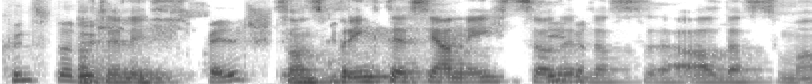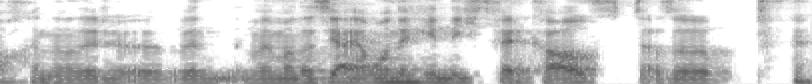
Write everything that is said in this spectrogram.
künstlerisch Natürlich. fälscht, sonst bringt es ja nichts, oder? Das, äh, all das zu machen, oder? Äh, Wenn, wenn man das ja ohnehin nicht verkauft, also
